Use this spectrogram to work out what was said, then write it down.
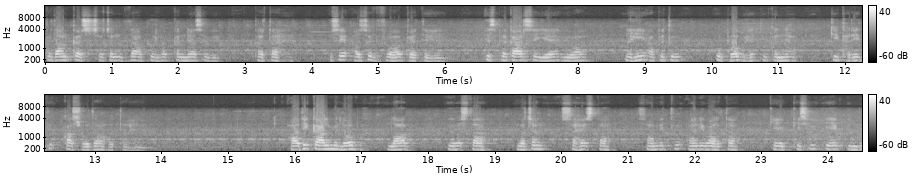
प्रदान कर स्वतंत्रता पूर्वक कन्या से करता है। उसे अशुभ विवाह कहते हैं। इस प्रकार से यह विवाह नहीं, अपितु उपभोग हेतु कन्या की खरीद का सौदा होता है। आदि काल में लोभ, लाभ, व्यवस्था, वचन, सहजता, स्वामित्व, अनिवार्यता के किसी एक बिंदु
